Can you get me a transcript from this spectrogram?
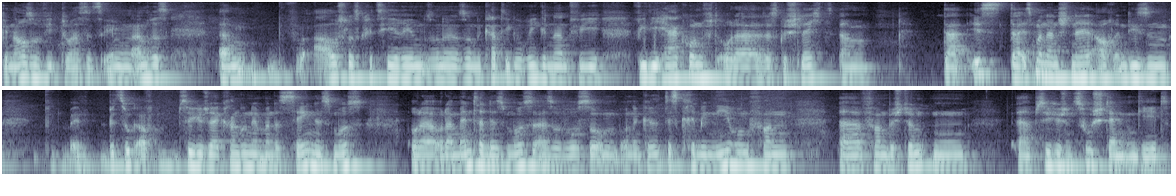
genauso wie du hast jetzt eben ein anderes ähm, Ausschlusskriterien, so eine, so eine Kategorie genannt wie, wie die Herkunft oder das Geschlecht. Ähm, da, ist, da ist man dann schnell auch in diesem, in Bezug auf psychische Erkrankungen nennt man das Sanismus oder, oder Mentalismus, also wo es so um, um eine Diskriminierung von, äh, von bestimmten äh, psychischen Zuständen geht.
